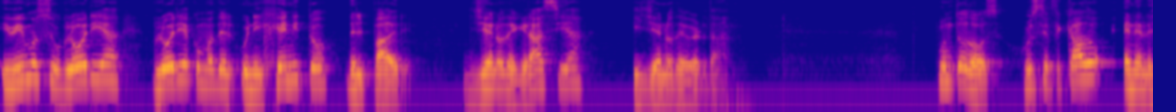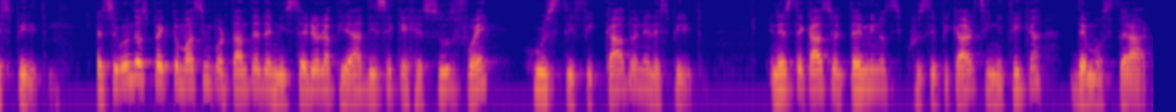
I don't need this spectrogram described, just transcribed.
y vimos su gloria, gloria como del unigénito del Padre lleno de gracia y lleno de verdad. Punto 2. Justificado en el Espíritu. El segundo aspecto más importante del misterio de la piedad dice que Jesús fue justificado en el Espíritu. En este caso, el término justificar significa demostrar.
